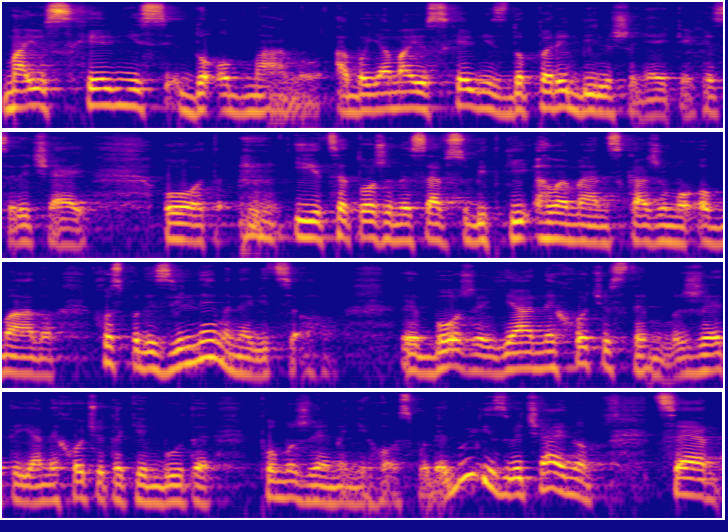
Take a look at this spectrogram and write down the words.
маю схильність до обману, або я маю схильність до перебільшення якихось речей. От. І це теж несе в собі такий елемент, скажімо, обману. Господи, звільни мене від цього. Е, Боже, я не хочу з тим жити, я не хочу таким бути. Поможи мені, Господи. Ну і звичайно, це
